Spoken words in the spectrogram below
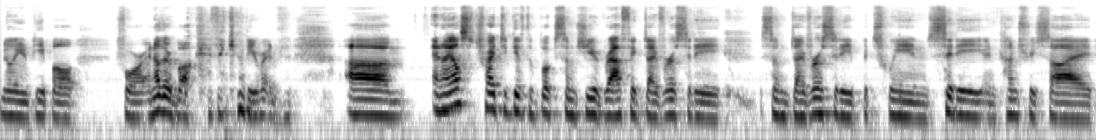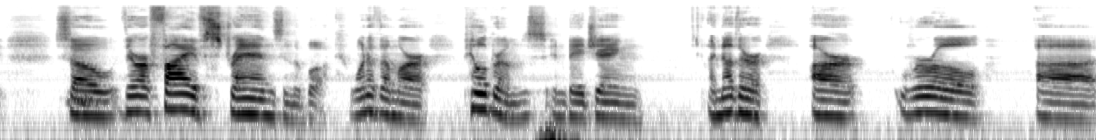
million people for another book that can be written. Um, and I also tried to give the book some geographic diversity, some diversity between city and countryside. So mm. there are five strands in the book. One of them are pilgrims in Beijing. Another are rural uh,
